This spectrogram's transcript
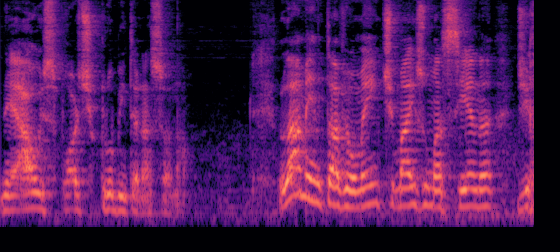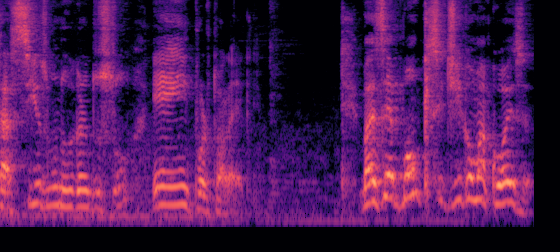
né, ao Esporte Clube Internacional. Lamentavelmente, mais uma cena de racismo no Rio Grande do Sul e em Porto Alegre. Mas é bom que se diga uma coisa:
